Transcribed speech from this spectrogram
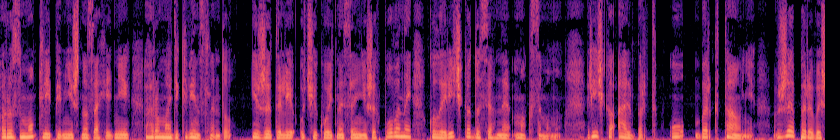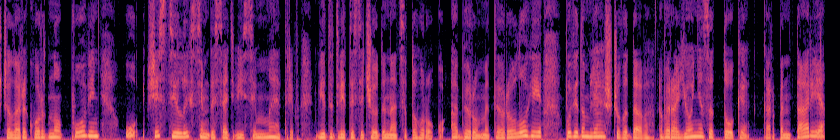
розмоклій північно-західній громаді Квінсленду. І жителі очікують найсильніших повеней, коли річка досягне максимуму. Річка Альберт у Берктауні вже перевищила рекордну повінь у 6,78 метрів від 2011 року. А бюро метеорології повідомляє, що вода в районі затоки Карпентарія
